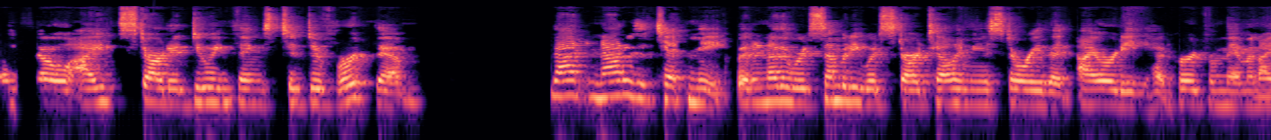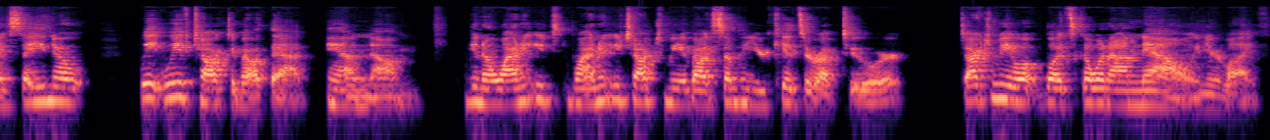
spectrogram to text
And so I started doing things to divert them. Not not as a technique, but in other words, somebody would start telling me a story that I already had heard from them, and I'd say, you know, we we've talked about that, and um, you know, why don't you why don't you talk to me about something your kids are up to, or talk to me about what's going on now in your life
